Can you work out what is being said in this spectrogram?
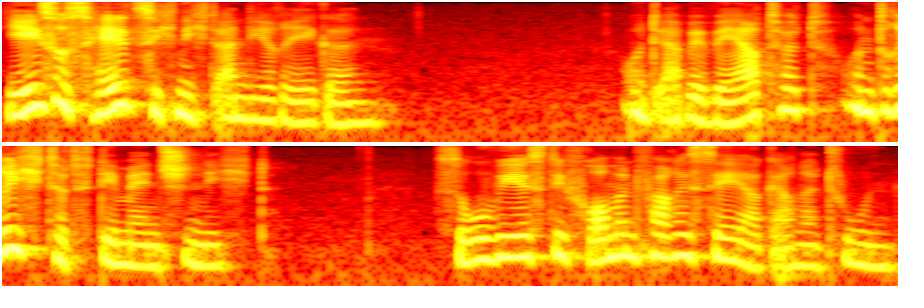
Jesus hält sich nicht an die Regeln und er bewertet und richtet die Menschen nicht, so wie es die frommen Pharisäer gerne tun.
